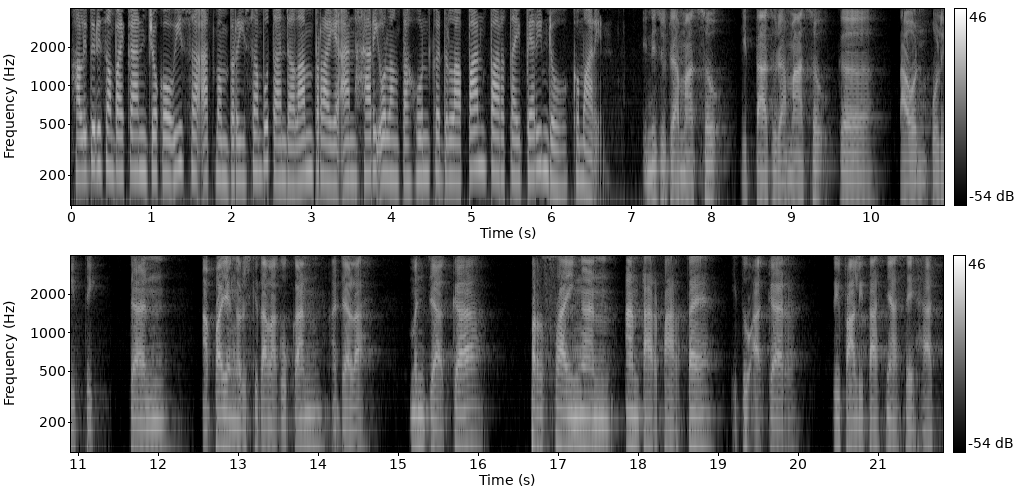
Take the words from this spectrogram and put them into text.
Hal itu disampaikan Jokowi saat memberi sambutan dalam perayaan hari ulang tahun ke-8 Partai Perindo kemarin. Ini sudah masuk, kita sudah masuk ke tahun politik dan apa yang harus kita lakukan adalah menjaga persaingan antar partai itu agar rivalitasnya sehat.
